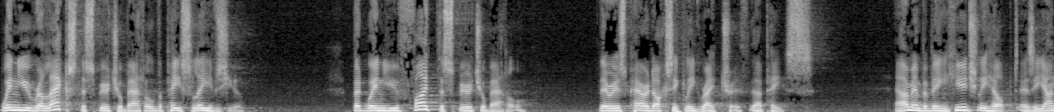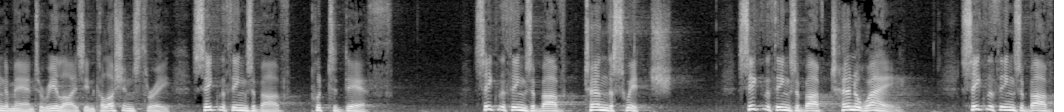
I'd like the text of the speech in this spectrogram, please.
When you relax the spiritual battle, the peace leaves you. But when you fight the spiritual battle, there is paradoxically great truth, uh, peace. I remember being hugely helped as a younger man to realize in Colossians 3 seek the things above, put to death. Seek the things above, turn the switch. Seek the things above, turn away. Seek the things above,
